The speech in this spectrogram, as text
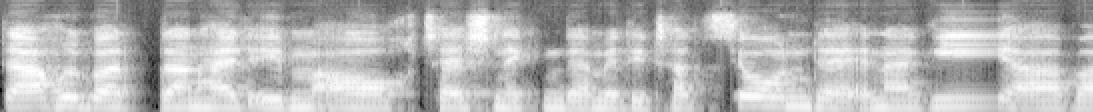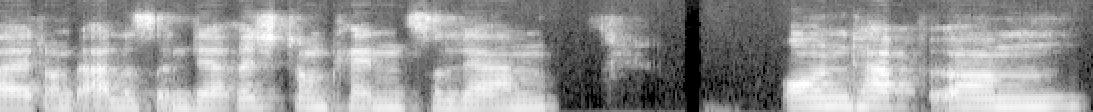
darüber dann halt eben auch Techniken der Meditation, der Energiearbeit und alles in der Richtung kennenzulernen. Und habe ähm,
